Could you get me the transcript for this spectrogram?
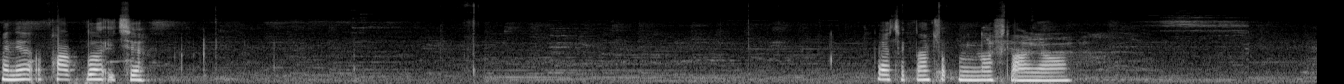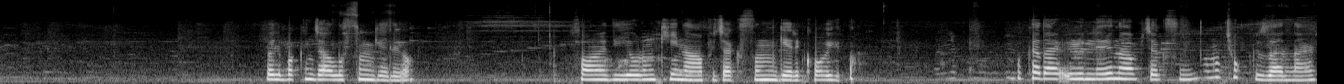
hani farklı içi. Gerçekten çok minnoşlar ya. Böyle bakınca alasım geliyor. Sonra diyorum ki ne yapacaksın geri koy. Kadar ürünleri ne yapacaksın? Ama çok güzeller.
